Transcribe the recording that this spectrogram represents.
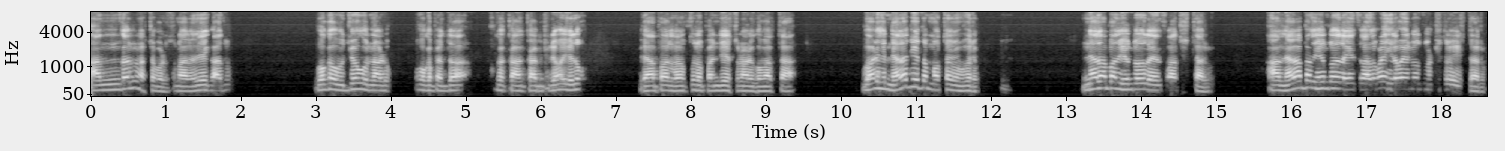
అందరూ నష్టపడుతున్నారు. అదే కాదు ఒక ఉద్యోగి ఉన్నాడు ఒక పెద్ద ఒక క- కంపెనీ ఏదో వ్యాపార సంస్థలో పనిచేస్తున్నాడు గుమస్తా. వాడికి నెల జీతం మొత్తం ఇవ్వరు. నెల పదిహేను రోజులు అయిన తర్వాత ఇస్తారు. ఆ నెల పదిహేను రోజులు అయిన తర్వాత కూడా ఇరవై రోజులు ఉచితం ఇస్తారు.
